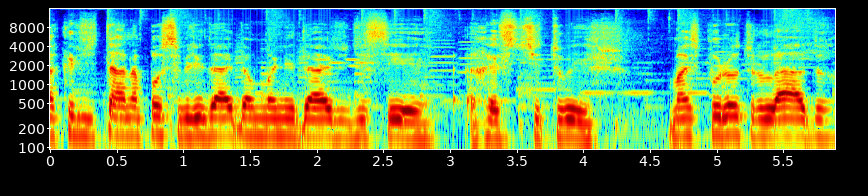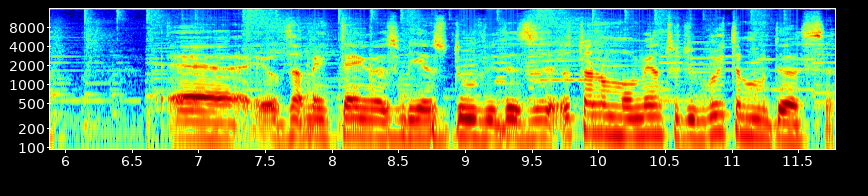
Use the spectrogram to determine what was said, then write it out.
acreditar na possibilidade da humanidade de se restituir. Mas, por outro lado, é, eu também tenho as minhas dúvidas. Eu estou num momento de muita mudança.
